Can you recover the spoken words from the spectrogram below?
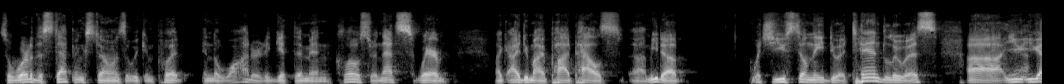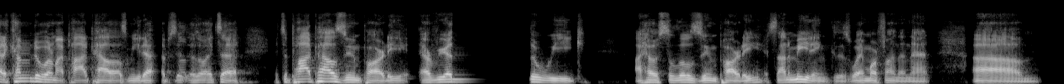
So, what are the stepping stones that we can put in the water to get them in closer? And that's where, like, I do my Pod Pals uh, meetup, which you still need to attend, Lewis. Uh, you you got to come to one of my Pod Pals meetups. It's a it's a Pod Pals Zoom party every other week. I host a little Zoom party. It's not a meeting because it's way more fun than that. Um,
